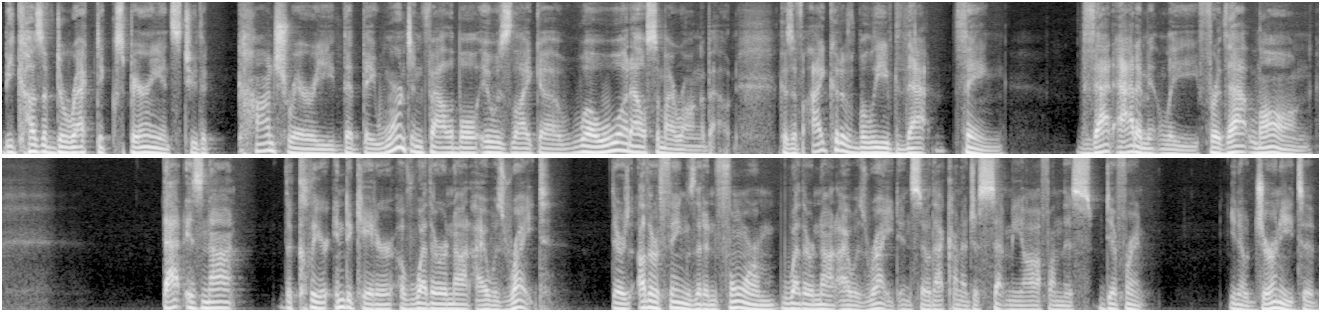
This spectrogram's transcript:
because of direct experience to the contrary, that they weren't infallible, it was like, uh, well, what else am I wrong about? Because if I could have believed that thing that adamantly for that long, that is not the clear indicator of whether or not I was right. There's other things that inform whether or not I was right. And so that kind of just set me off on this different, you know, journey to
